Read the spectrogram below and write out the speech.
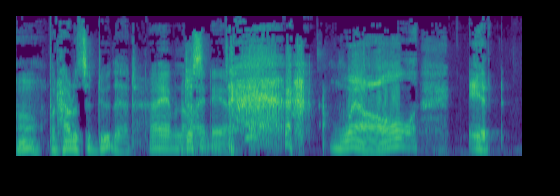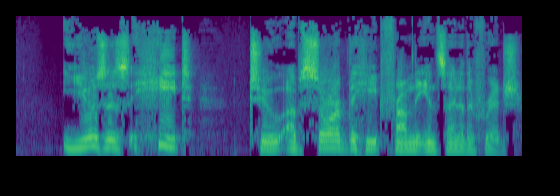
Oh, but how does it do that? I have no Does- idea. Well, it uses heat to absorb the heat from the inside of the fridge.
